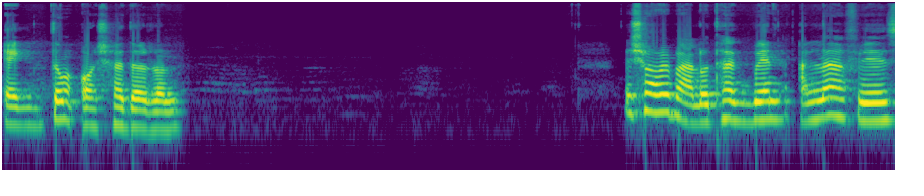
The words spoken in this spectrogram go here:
একদম অসাধারণ। সবাই ভালো থাকবেন। আল্লাহ হাফেজ।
